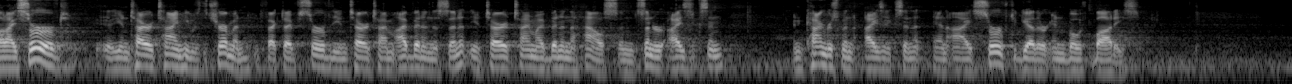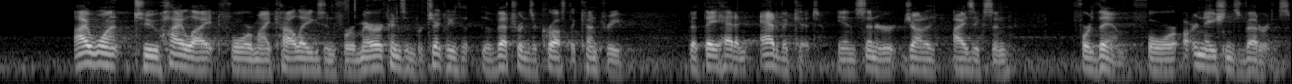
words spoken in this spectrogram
But I served the entire time he was the chairman. In fact, I've served the entire time I've been in the Senate, the entire time I've been in the House. And Senator Isakson and Congressman Isakson and I served together in both bodies. I want to highlight for my colleagues and for Americans, and particularly the, veterans across the country, that they had an advocate in Senator John Isakson for them, for our nation's veterans.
